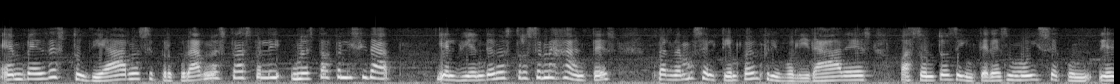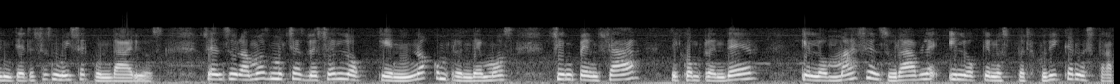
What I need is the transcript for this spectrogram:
En vez de estudiarnos y procurar nuestra felicidad y el bien de nuestros semejantes, perdemos el tiempo en frivolidades o asuntos de, interés de intereses muy secundarios. Censuramos muchas veces lo que no comprendemos sin pensar ni comprender que lo más censurable y lo que nos perjudica es nuestra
